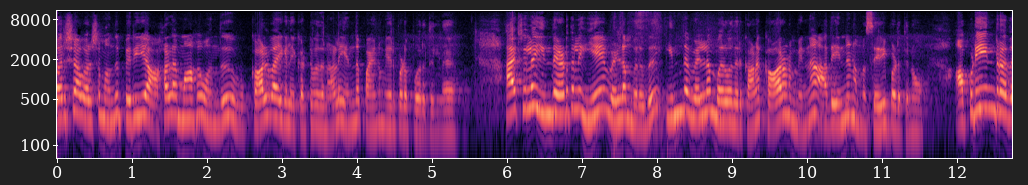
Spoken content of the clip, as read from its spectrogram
வருஷா வருஷம் வந்து பெரிய அகலமாக வந்து கால்வாய்களை கட்டுவதனால எந்த பயனும் ஏற்பட போகிறதில்ல ஆக்சுவலாக இந்த இடத்துல ஏன் வெள்ளம் வருது? இந்த வெள்ளம் வருவதற்கான காரணம் என்ன? அதை என்ன நம்ம சரிப்படுத்தணும்? அப்படின்றத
